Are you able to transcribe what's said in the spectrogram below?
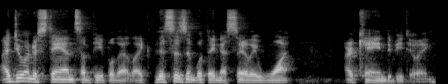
I do understand some people that like this isn't what they necessarily want Arkane to be doing.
